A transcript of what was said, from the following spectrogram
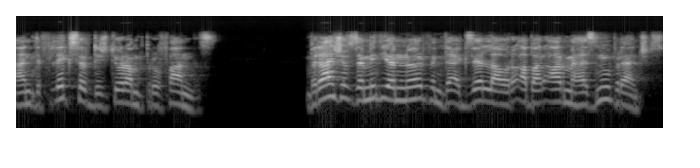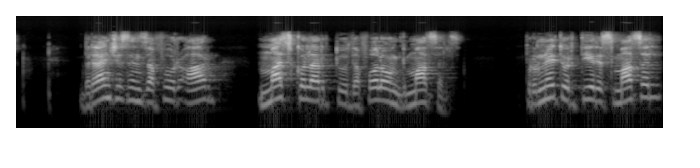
and flexor digitorum profundus. Branch of the median nerve in the axilla or upper arm has no branches. Branches in the forearm muscular to the following muscles. Pronator teres muscle,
